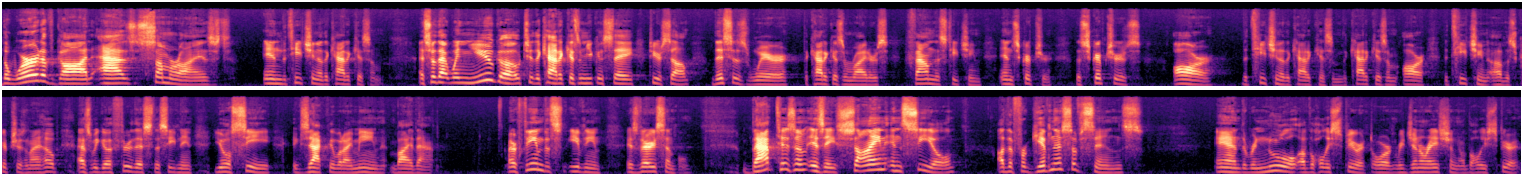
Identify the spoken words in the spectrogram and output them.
the Word of God as summarized in the teaching of the catechism. And so that when you go to the catechism, you can say to yourself, this is where the catechism writers found this teaching in Scripture. The Scriptures are the teaching of the catechism. The catechism are the teaching of the scriptures. And I hope as we go through this this evening, you'll see exactly what I mean by that. Our theme this evening is very simple Baptism is a sign and seal of the forgiveness of sins and the renewal of the Holy Spirit or regeneration of the Holy Spirit.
